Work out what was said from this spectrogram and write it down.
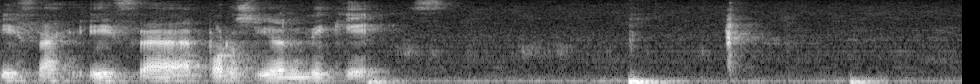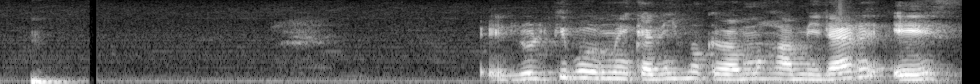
esa, porción de genes. El último mecanismo que vamos a mirar es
